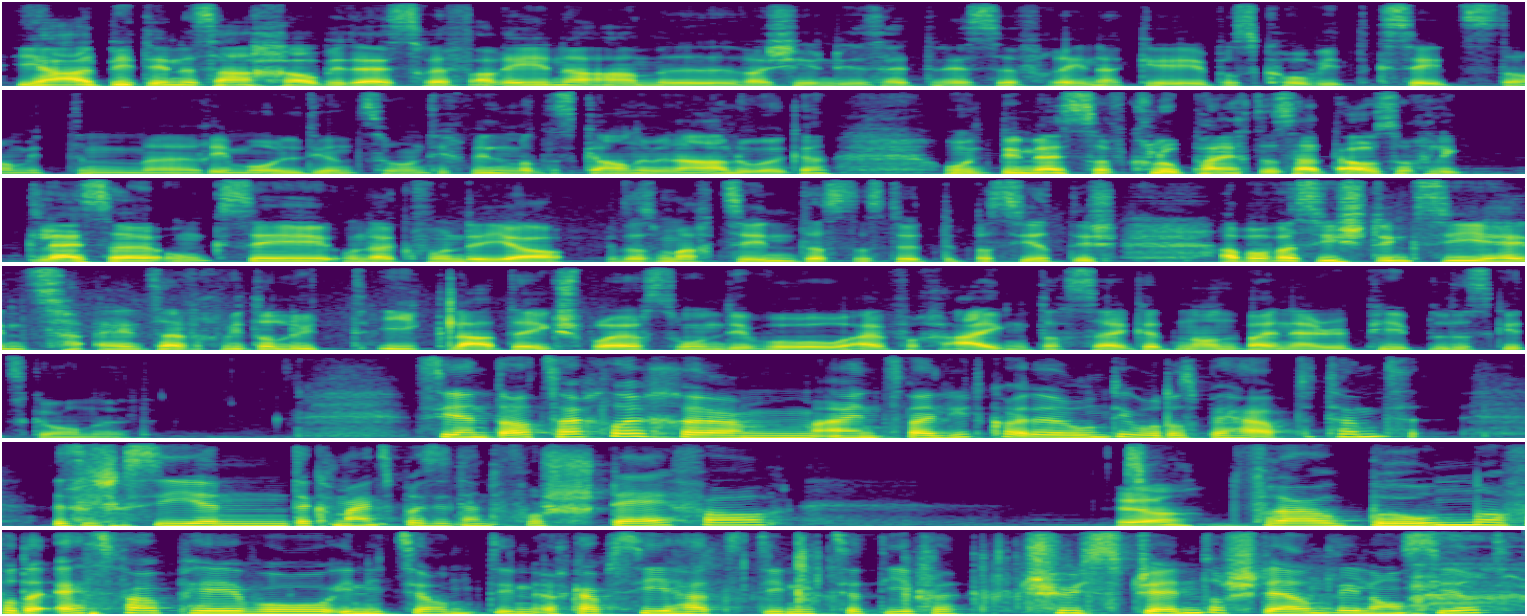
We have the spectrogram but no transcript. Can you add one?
ich habe halt bei diesen Sachen, auch bei der SRF Arena einmal, weißt du, es hat eine SRF Arena gegeben, über das Covid-Gesetz da mit dem äh, Rimoldi und so und ich will mir das gar nicht mehr anschauen. Und beim SRF Club habe ich das halt auch so ein bisschen gelesen und gesehen und habe gefunden, ja, das macht Sinn, dass das dort passiert ist. Aber was ist denn gewesen? Haben sie, einfach wieder Leute eingeladen in Gesprächsrunde, die einfach eigentlich sagen, non-binary people, das gibt es gar nicht? Sie haben tatsächlich ähm, ein, zwei Leute in der Runde, die das behauptet haben. Es war der Gemeindepräsident von Stefan, ja. Frau Brunner von der SVP, die Initiantin, ich glaube, sie hat die Initiative Tschüss Gender Sternli lanciert.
